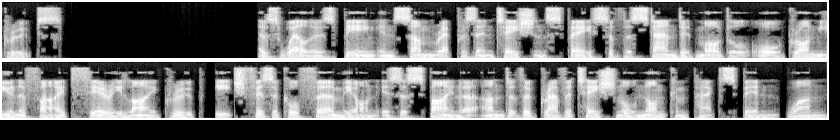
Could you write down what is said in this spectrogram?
groups as well as being in some representation space of the Standard Model or Grand unified theory Lie group, each physical fermion is a spinor under the gravitational noncompact spin 1,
